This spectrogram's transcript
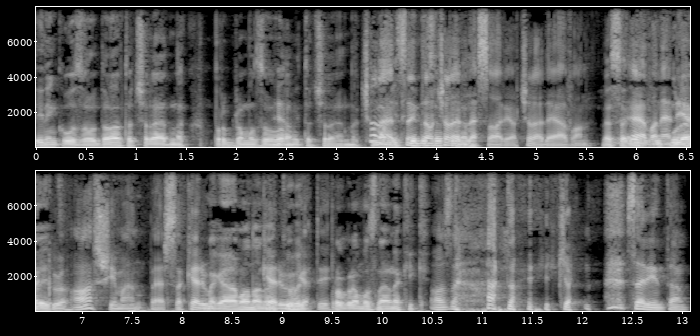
Tilinkózol dalt a családnak, programozol ja. valamit a családnak. Család, Na, szerintem a család leszarja, a család el van. Leszarja el van ennélkül. Az simán, persze, kerül, Meg el van anélkül, hogy programoznál nekik? Az, hát igen, szerintem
